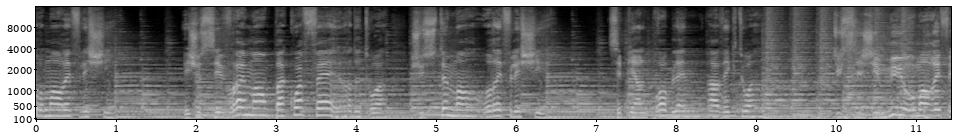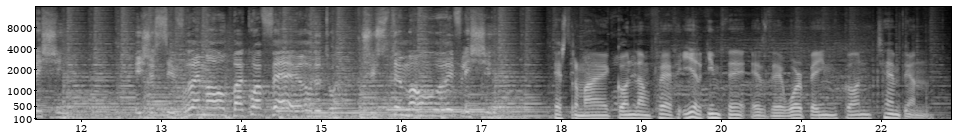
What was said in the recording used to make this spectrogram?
Mûrement réfléchi. Et je sais vraiment pas quoi faire de toi. Justement, réfléchir, c'est bien le problème avec toi. Tu sais, j'ai mûrement réfléchi. Et je sais vraiment pas quoi faire de toi. Justement, réfléchir, Stromae con L'Enfer y el 15 es de Warpaint con Champion.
